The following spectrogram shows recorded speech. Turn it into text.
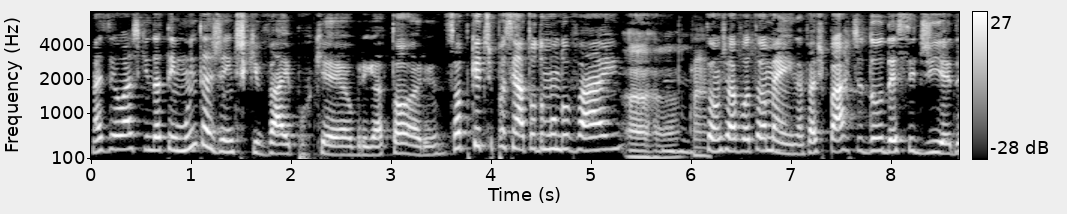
Mas eu acho que ainda tem muita gente que vai porque é obrigatório. Só porque, tipo assim, ah, todo mundo vai. Aham. Então já vou também, né? Faz parte do, desse dia, desse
